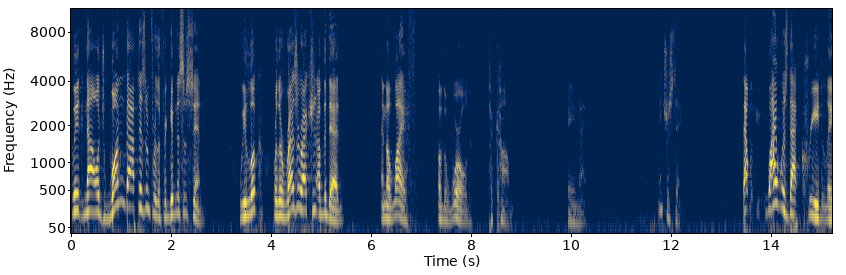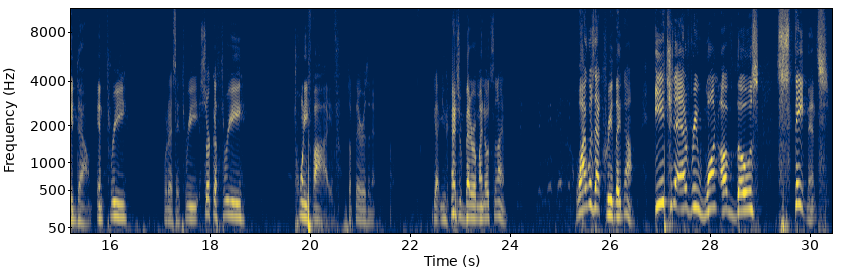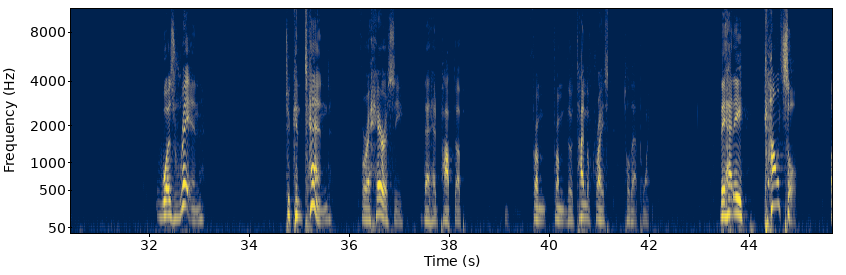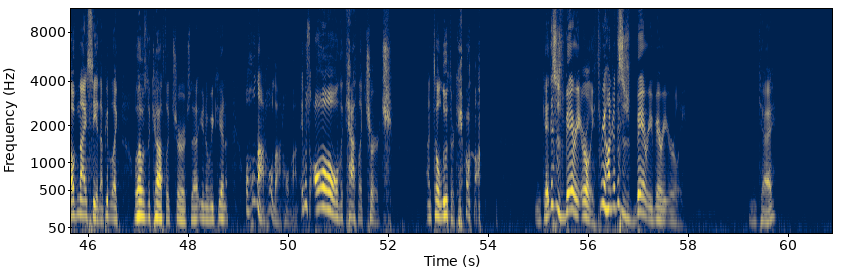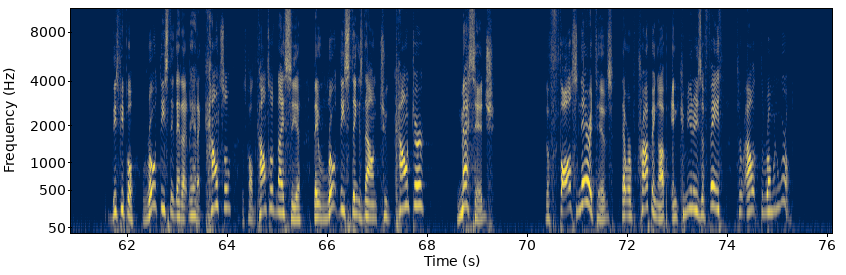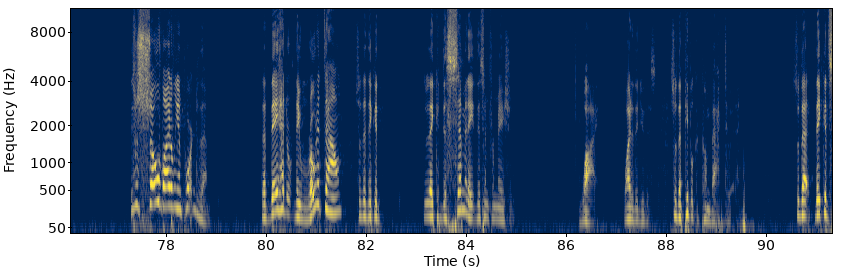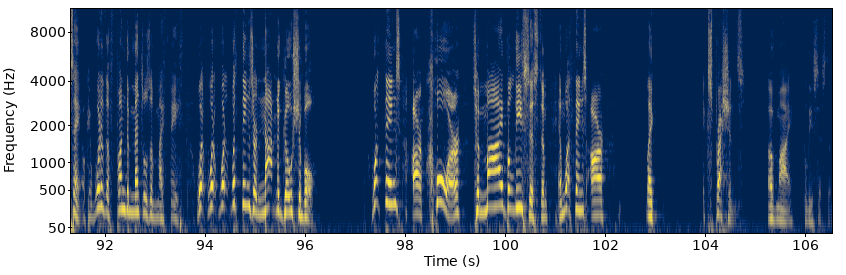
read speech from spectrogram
We acknowledge one baptism for the forgiveness of sin we look for the resurrection of the dead and the life of the world to come. Amen. Interesting. That, why was that creed laid down in three, what did I say, three, circa 325? It's up there, isn't it? You, got, you guys are better at my notes than I am. Why was that creed laid down? Each and every one of those statements was written to contend for a heresy that had popped up from, from the time of Christ till that point. They had a council of Nicaea. Now people are like, well, that was the Catholic Church. That, you know, we can't. Well, hold on, hold on, hold on. It was all the Catholic Church until Luther came along. Okay, this is very early. 300, this is very, very early. Okay? These people wrote these things. They had, a, they had a council. It was called the Council of Nicaea. They wrote these things down to counter message the false narratives that were cropping up in communities of faith throughout the Roman world. This was so vitally important to them that they had to, they wrote it down so that they could they could disseminate this information. Why? Why did they do this? So that people could come back to it. So that they could say, okay, what are the fundamentals of my faith? What, what, what, what things are not negotiable? What things are core to my belief system, and what things are like expressions of my belief system?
